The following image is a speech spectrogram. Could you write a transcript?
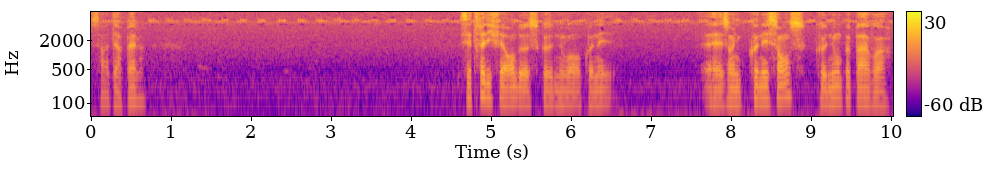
Ça interpelle. C'est très différent de ce que nous on connaît. Elles ont une connaissance que nous on ne peut pas avoir.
